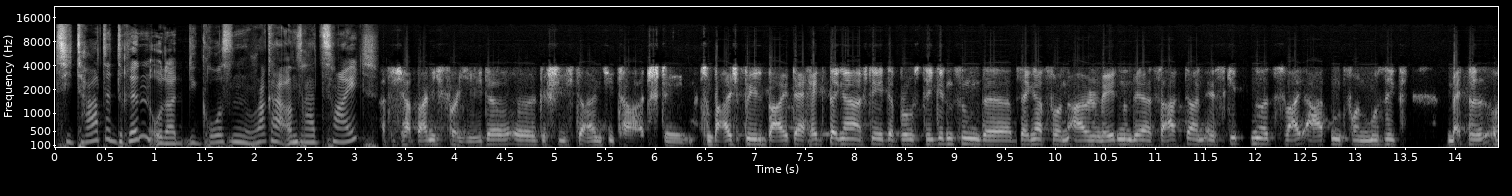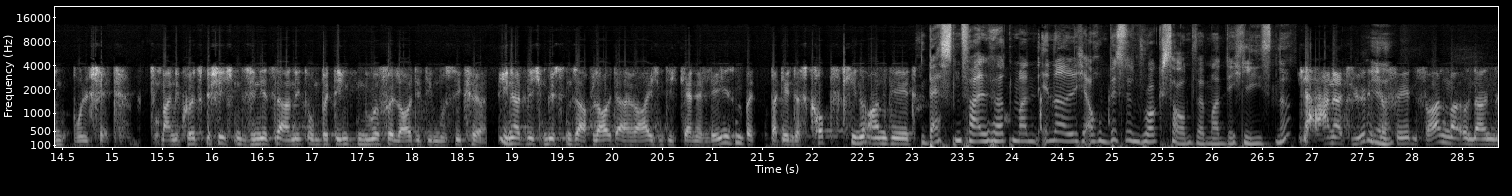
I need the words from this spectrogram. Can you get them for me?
Zitate drin oder die großen Rocker unserer Zeit? Also ich habe eigentlich vor jeder äh, Geschichte ein Zitat stehen. Zum Beispiel bei der Headbanger steht der Bruce Dickinson, der Sänger von Iron Maiden, und der sagt dann, es gibt nur zwei Arten von Musik, Metal und Bullshit. Meine Kurzgeschichten sind jetzt auch nicht unbedingt nur für Leute, die Musik hören. Inhaltlich müssten sie auch Leute erreichen, die gerne lesen, bei, bei denen das Kopfkino angeht. Im besten Fall hört man innerlich auch ein bisschen Rocksound, wenn man dich liest, ne? Ja, natürlich, Ja. auf jeden Fall. Und dann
